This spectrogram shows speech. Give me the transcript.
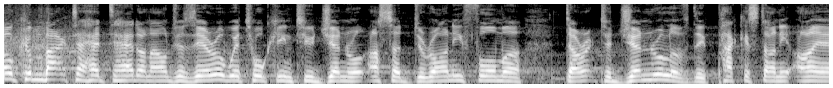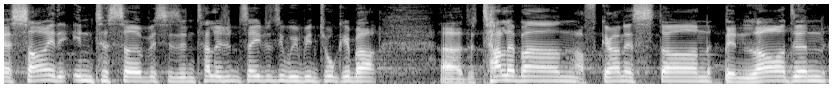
Welcome back to Head to Head on Al Jazeera. We're talking to General Asad Durrani, former Director General of the Pakistani ISI, the Inter-Services Intelligence Agency. We've been talking about uh, the Taliban, Afghanistan, bin Laden.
